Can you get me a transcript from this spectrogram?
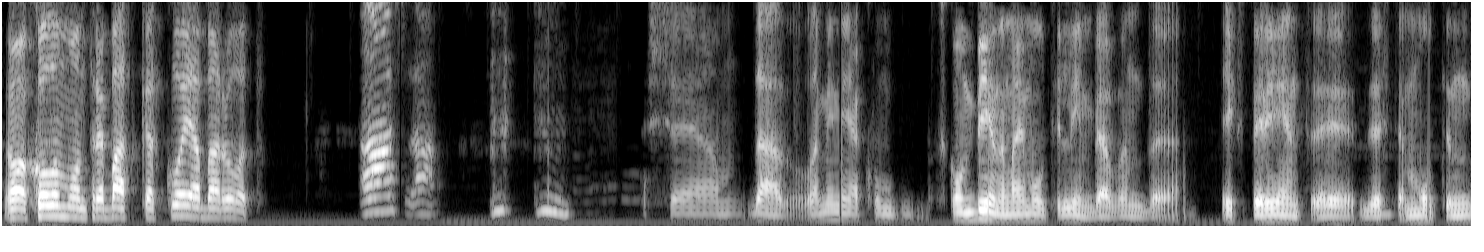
no, acolo m-a întrebat, какой оборот? Așa. Și, da, la mine acum se combină mai multe limbi, având uh, experiențe de astea multe,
